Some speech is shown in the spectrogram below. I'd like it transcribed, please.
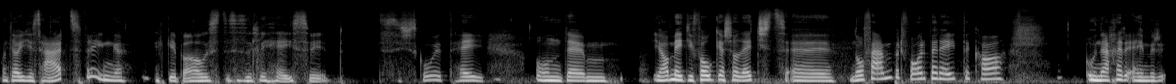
und euer Herz bringen. Ich gebe alles, dass es ein bisschen heiß wird. Das ist gut. Hey. Und ähm, ja, wir haben die Folge ja schon letzten äh, November vorbereitet. Gehabt. Und nachher haben wir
